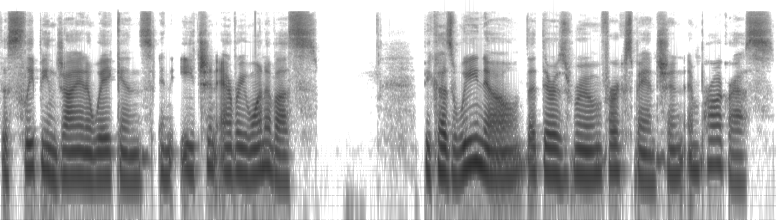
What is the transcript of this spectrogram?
The sleeping giant awakens in each and every one of us because we know that there is room for mm-hmm. expansion and progress.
